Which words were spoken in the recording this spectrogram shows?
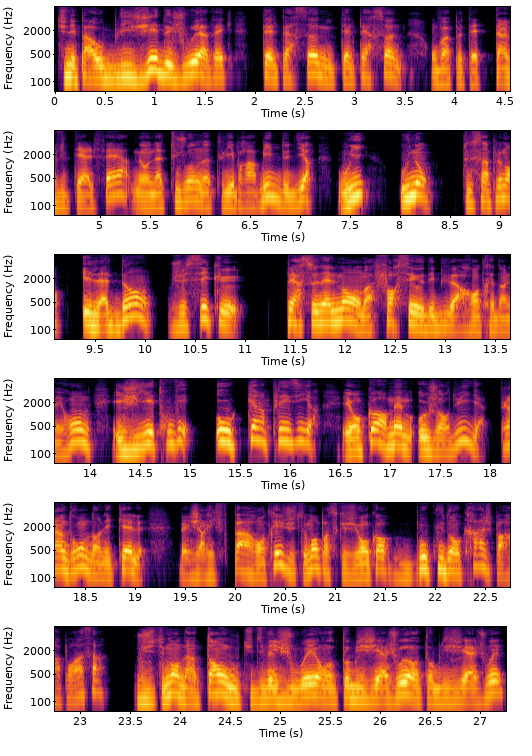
Tu n'es pas obligé de jouer avec telle personne ou telle personne. On va peut-être t'inviter à le faire, mais on a toujours notre libre arbitre de dire oui ou non, tout simplement. Et là-dedans, je sais que personnellement, on m'a forcé au début à rentrer dans les rondes et j'y ai trouvé aucun plaisir. Et encore, même aujourd'hui, il y a plein de rondes dans lesquelles ben, j'arrive pas à rentrer justement parce que j'ai encore beaucoup d'ancrage par rapport à ça. Justement, d'un temps où tu devais jouer, on t'obligeait à jouer, on t'obligeait à jouer,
